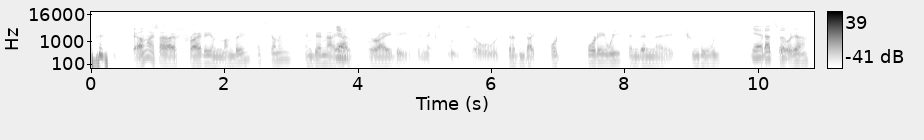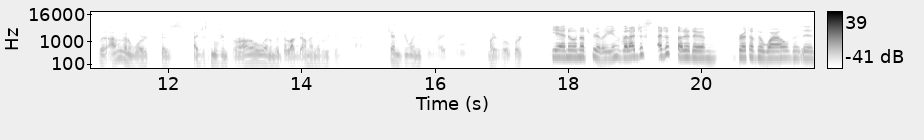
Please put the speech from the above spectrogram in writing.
Yeah, on my side, I have Friday and Monday that's coming, and then I Yeah. have Friday the next week. So it's gonna be like four four day week and then a three day week. Yeah, that's it. So yeah, but I'm gonna work because I just moved in Toronto, and with the lockdown and everything, uh, we can't do anything, right? So might as well work. Yeah, no, not really. But I just I just started um Breath of the Wild, the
